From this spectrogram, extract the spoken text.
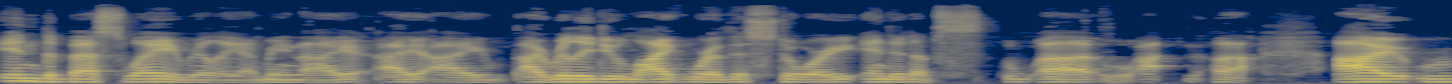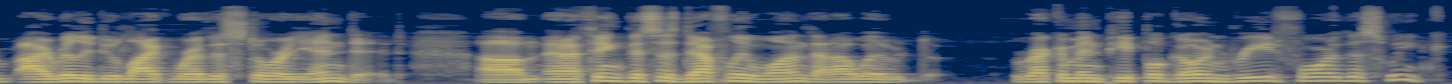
in the best way, really. I mean, I I I, I really do like where this story ended up. Uh, uh, I I really do like where this story ended, um, and I think this is definitely one that I would recommend people go and read for this week.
